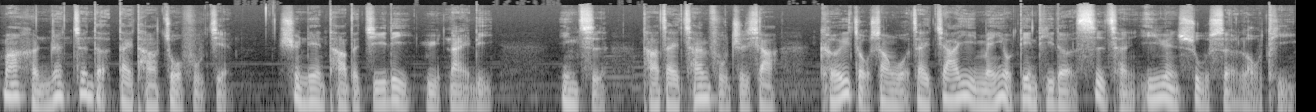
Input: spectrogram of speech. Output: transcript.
妈很认真的带他做复健，训练他的肌力与耐力，因此他在搀扶之下可以走上我在嘉义没有电梯的四层医院宿舍楼梯。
